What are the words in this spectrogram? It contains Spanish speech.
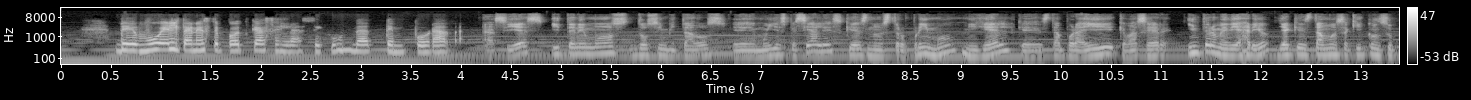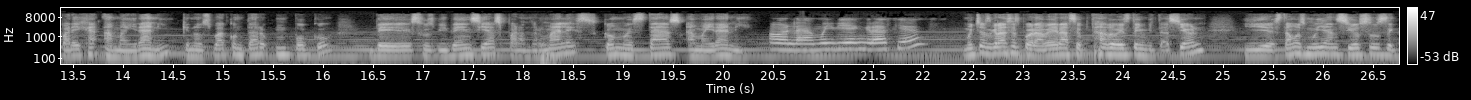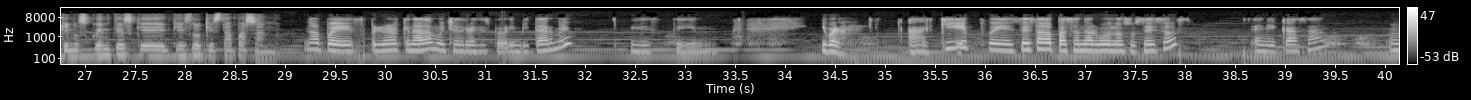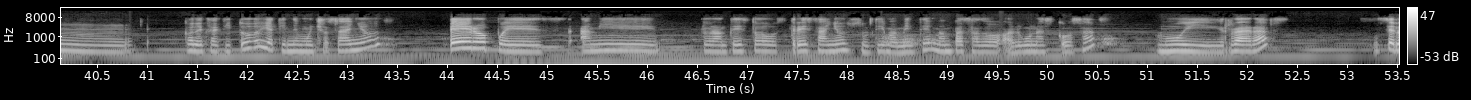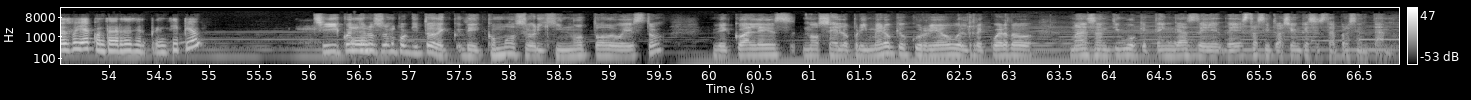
de vuelta en este podcast en la segunda temporada. Así es, y tenemos dos invitados eh, muy especiales, que es nuestro primo Miguel, que está por ahí, que va a ser intermediario, ya que estamos aquí con su pareja Amairani, que nos va a contar un poco de sus vivencias paranormales. ¿Cómo estás, Amairani? Hola, muy bien, gracias. Muchas gracias por haber aceptado esta invitación y estamos muy ansiosos de que nos cuentes qué, qué es lo que está pasando. No, pues primero que nada, muchas gracias por invitarme. Este, y bueno, aquí pues he estado pasando algunos sucesos en mi casa mmm, con exactitud, ya tiene muchos años, pero pues a mí durante estos tres años últimamente me han pasado algunas cosas muy raras. Se los voy a contar desde el principio. Sí, cuéntanos un poquito de, de cómo se originó todo esto de cuál es, no sé, lo primero que ocurrió o el recuerdo más antiguo que tengas de, de esta situación que se está presentando.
